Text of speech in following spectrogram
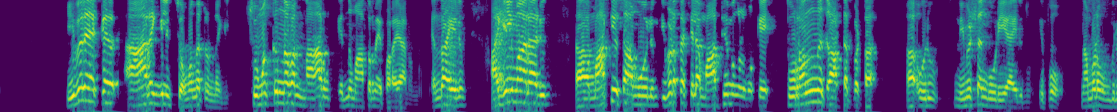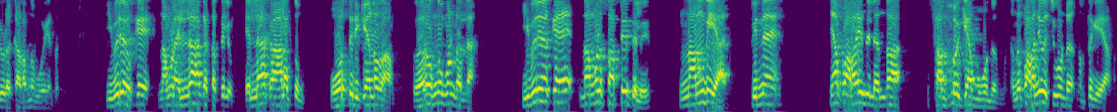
ഇവനെയൊക്കെ ആരെങ്കിലും ചുമന്നിട്ടുണ്ടെങ്കിൽ ചുമക്കുന്നവൻ നാറും എന്ന് മാത്രമേ പറയാനുള്ളൂ. എന്തായാലും അഖിൽമാരാരും മാത്യു സാമുവിലും ഇവിടുത്തെ ചില മാധ്യമങ്ങളും ഒക്കെ തുറന്നു കാട്ടപ്പെട്ട ഒരു നിമിഷം കൂടിയായിരുന്നു ഇപ്പോ നമ്മുടെ മുമ്പിലൂടെ കടന്നുപോയത്. ഇവരെയൊക്കെ നമ്മൾ എല്ലാ ഘട്ടത്തിലും എല്ലാ കാലത്തും ഓർത്തിരിക്കേണ്ടതാണ്. വേറെ ഒന്നും കൊണ്ടല്ല. ഇവരെയൊക്കെ നമ്മൾ സത്യത്തിൽ നമ്പിയാൽ പിന്നെ ഞാൻ പറയുന്നില്ല എന്താ സംഭവിക്കാൻ പോകുന്നതെന്ന് എന്ന് പറഞ്ഞു വെച്ചുകൊണ്ട് നിർത്തുകയാണ്.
